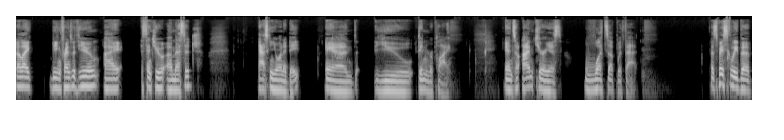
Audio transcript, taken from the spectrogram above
I like being friends with you. I sent you a message asking you on a date and you didn't reply. And so I'm curious what's up with that. That's basically the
